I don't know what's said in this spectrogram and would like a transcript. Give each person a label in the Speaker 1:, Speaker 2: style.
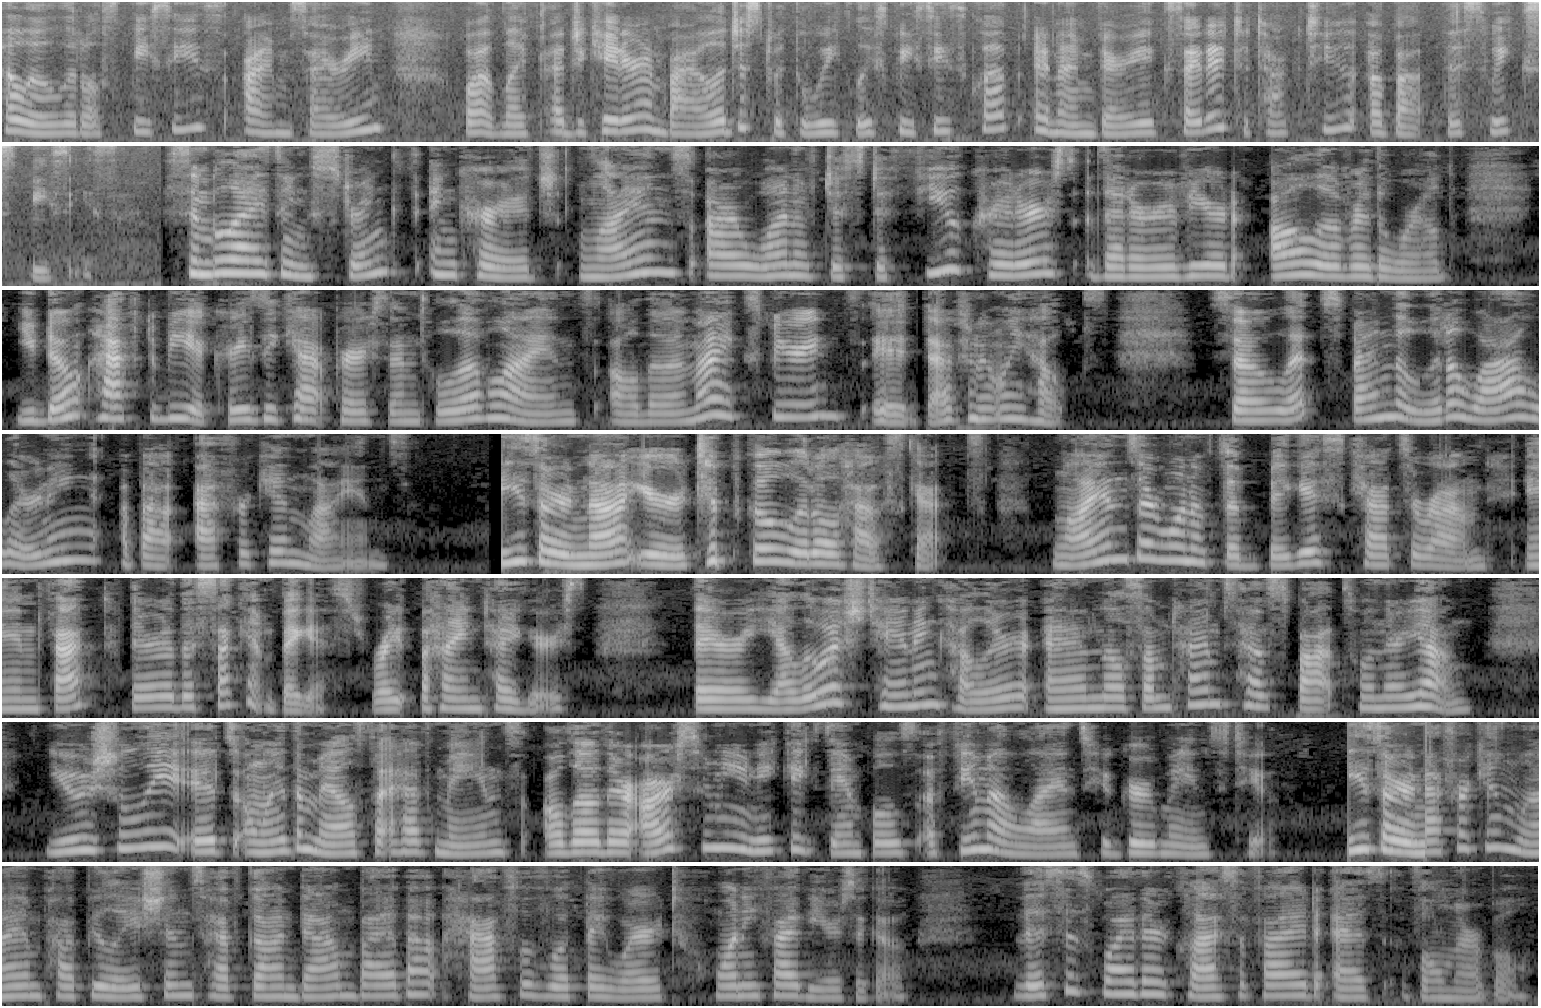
Speaker 1: Hello little species, I'm Cyrene, wildlife educator and biologist with the Weekly Species Club, and I'm very excited to talk to you about this week's species. Symbolizing strength and courage, lions are one of just a few critters that are revered all over the world. You don't have to be a crazy cat person to love lions, although in my experience, it definitely helps. So let's spend a little while learning about African lions. These are not your typical little house cats. Lions are one of the biggest cats around. In fact, they're the second biggest, right behind tigers. They're yellowish tan in color, and they'll sometimes have spots when they're young. Usually, it's only the males that have manes, although there are some unique examples of female lions who grew manes too. These are African lion populations have gone down by about half of what they were 25 years ago. This is why they're classified as vulnerable.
